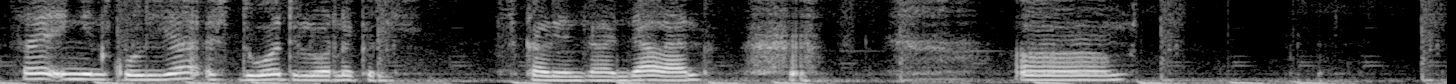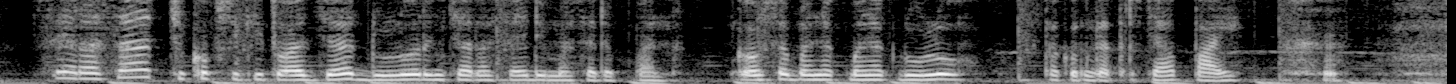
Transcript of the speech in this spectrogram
saya ingin kuliah S2 di luar negeri. Sekalian jalan-jalan. um, Saya rasa cukup segitu aja dulu rencana saya di masa depan. Gak usah banyak-banyak dulu, takut gak tercapai.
